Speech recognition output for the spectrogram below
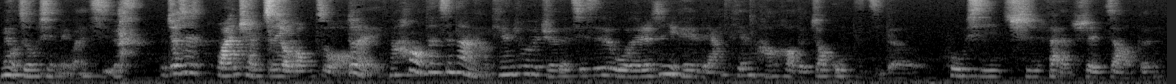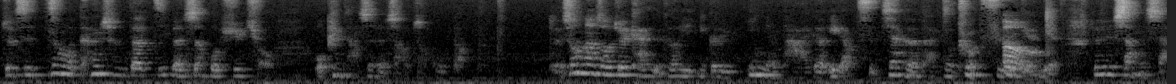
没有周线没关系的，你就是完全只有工作。对，然后但是那两天就会觉得，其实我的人生也可以两天好好的照顾自己的呼吸、吃饭、睡觉，跟就是这么单纯的基本生活需求，我平常是很少照顾到的。对，所以那时候就开始可以一个一年爬一个一两次，现在可能爬更多次一点点，就是上山，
